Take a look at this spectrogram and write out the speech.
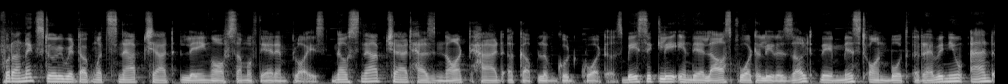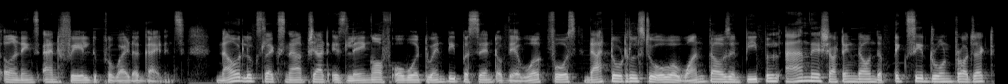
For our next story, we're talking about Snapchat laying off some of their employees. Now, Snapchat has not had a couple of good quarters. Basically, in their last quarterly result, they missed on both revenue and earnings and failed to provide a guidance. Now it looks like Snapchat is laying off over 20% of their workforce. That totals to over 1,000 people, and they're shutting down the Pixy Drone project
